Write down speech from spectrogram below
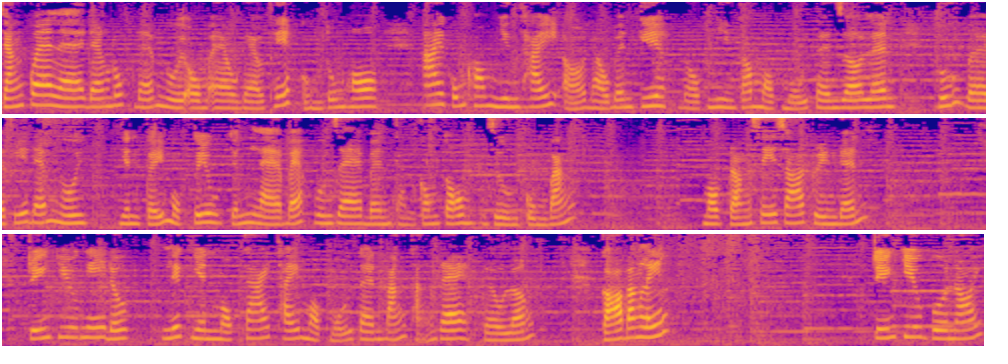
Chẳng qua là đang lúc đám người ồn ào gào thét cùng tung hô, Ai cũng không nhìn thấy ở đầu bên kia đột nhiên có một mũi tên dơ lên Hướng về phía đám người. Nhìn kỹ mục tiêu chính là bác vương gia bên cạnh công tôn giường cùng bắn. Một trận xe gió truyền đến. Triển chiêu nghe được Liếc nhìn một cái thấy một mũi tên bắn thẳng ra Kêu lớn. Có bắn lén. Triển chiêu vừa nói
